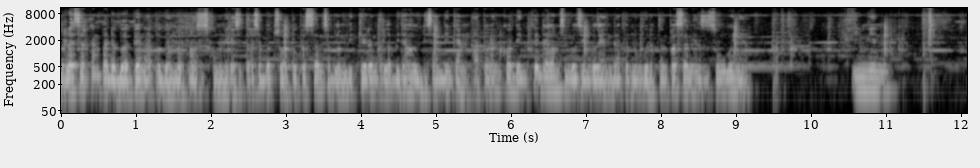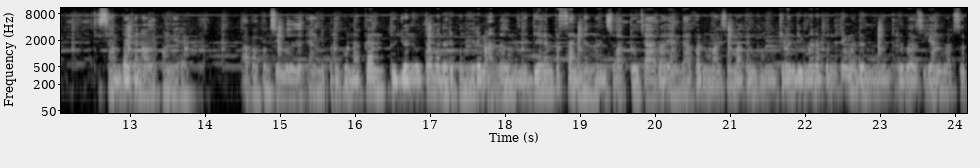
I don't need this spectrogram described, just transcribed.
Berdasarkan pada bagan atau gambar proses komunikasi tersebut, suatu pesan sebelum dikirim terlebih dahulu disandingkan atau encoding ke dalam simbol-simbol yang dapat menggunakan pesan yang sesungguhnya ingin disampaikan oleh pengirim. Apa pun simbol yang dipergunakan, tujuan utama dari pengirim adalah menyediakan pesan dengan suatu cara yang dapat memaksimalkan kemungkinan di mana penerima dan menginterpretasikan maksud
